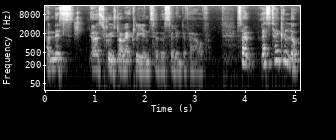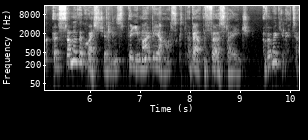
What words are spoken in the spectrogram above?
and this uh, screws directly into the cylinder valve. So let's take a look at some of the questions that you might be asked about the first stage of a regulator.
